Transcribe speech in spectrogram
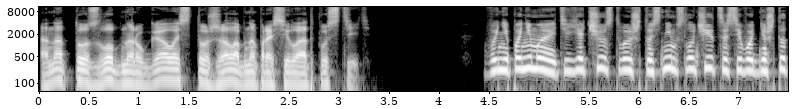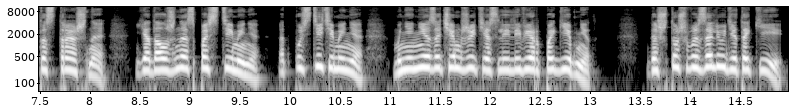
Она то злобно ругалась, то жалобно просила отпустить. «Вы не понимаете, я чувствую, что с ним случится сегодня что-то страшное. Я должна спасти меня. Отпустите меня. Мне незачем жить, если Ливер погибнет. Да что ж вы за люди такие?»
